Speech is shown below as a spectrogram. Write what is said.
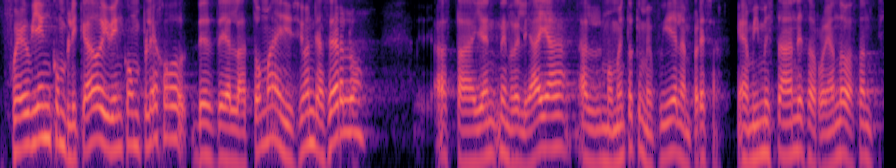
fue bien complicado y bien complejo desde la toma de decisión de hacerlo hasta ya, en realidad ya al momento que me fui de la empresa. A mí me estaban desarrollando bastante.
